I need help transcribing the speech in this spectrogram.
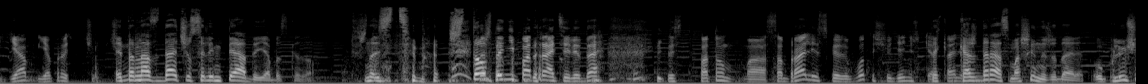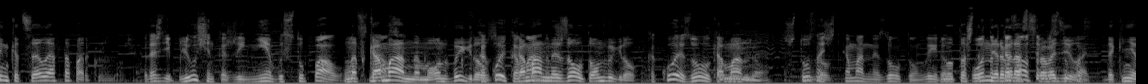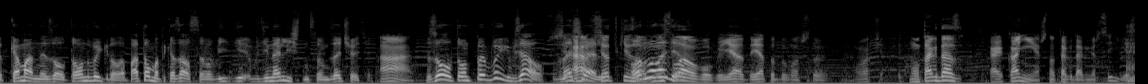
Я, я против. Это на сдачу с Олимпиады, я бы сказал. Типа, То, Что что не потратили, да? То есть потом а, собрали, сказали, вот еще денежки остались. каждый раз машины же дарят. У Плющенко целый автопарк уже должен. Подожди, Плющенко же не выступал. На в командном он выиграл. Какой командном? Командное золото он выиграл. Какое золото Командное. Что значит Золото. командное золото он выиграл? Ну, то, что первый раз проводилось. Так нет, командное золото он выиграл, а потом отказался в, еди- в единоличном своем зачете. А, Золото он взял вначале. а все-таки он Ну, слава богу, я-то думал, что вообще. Ну, тогда, конечно, тогда Мерседес.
